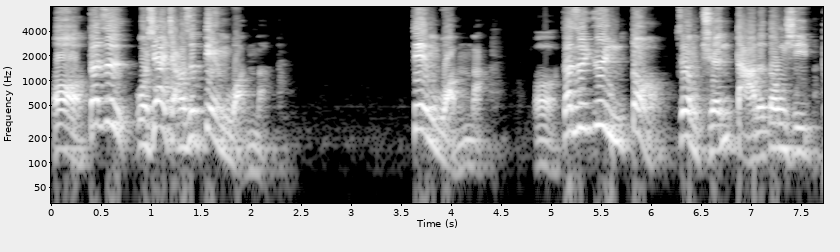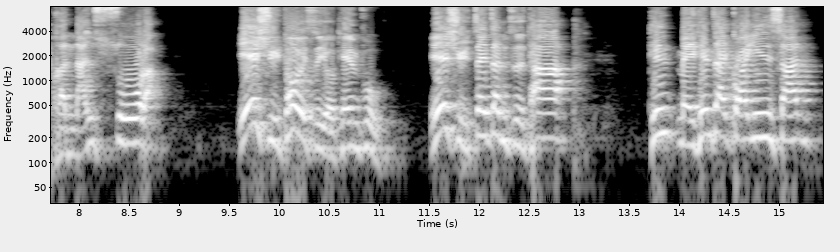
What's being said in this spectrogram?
哦。但是我现在讲的是电玩嘛，电玩嘛，哦。但是运动这种拳打的东西很难说了。也许 Toys 有天赋，也许这阵子他听每天在观音山，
